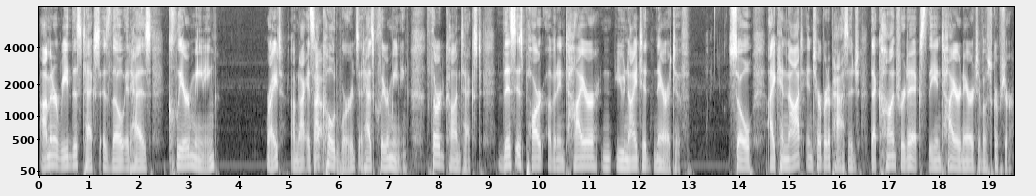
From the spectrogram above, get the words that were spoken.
I'm going to read this text as though it has clear meaning, right? I'm not it's not Yeah. code words, it has clear meaning. Third context, this is part of an entire united narrative. So I cannot interpret a passage that contradicts the entire narrative of Scripture.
